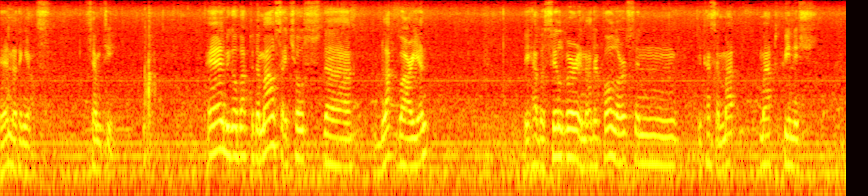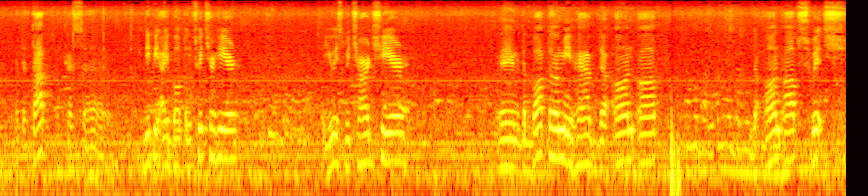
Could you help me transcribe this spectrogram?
And nothing else. It's empty. And we go back to the mouse. I chose the black variant. They have a silver and other colors and it has a matte matte finish at the top has a DPI button switcher here USB charge here and at the bottom you have the on off the on off switch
